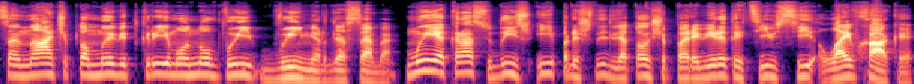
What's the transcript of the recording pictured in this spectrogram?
це, начебто ми відкриємо новий вимір для себе. Ми якраз сюди ж і прийшли для того, щоб перевірити ці всі лайфхаки.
